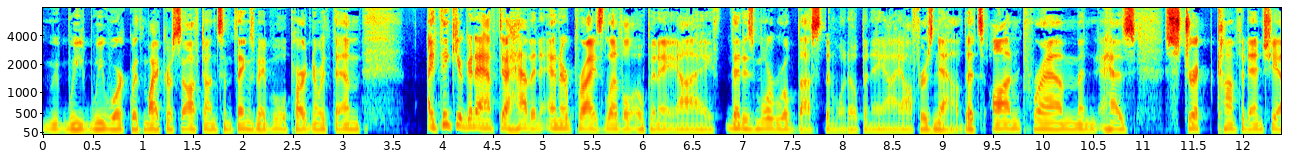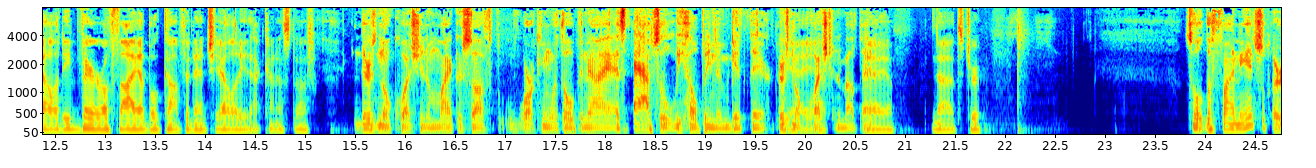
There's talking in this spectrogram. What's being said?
we we work with Microsoft on some things. Maybe we'll partner with them. I think you're going to have to have an enterprise level OpenAI that is more robust than what OpenAI offers now. That's on prem and has strict confidentiality, verifiable confidentiality, that kind of stuff. There's no question of Microsoft working with OpenAI is absolutely helping them get there. There's yeah, no yeah. question about that. Yeah, yeah. No, it's true. So the financial, or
